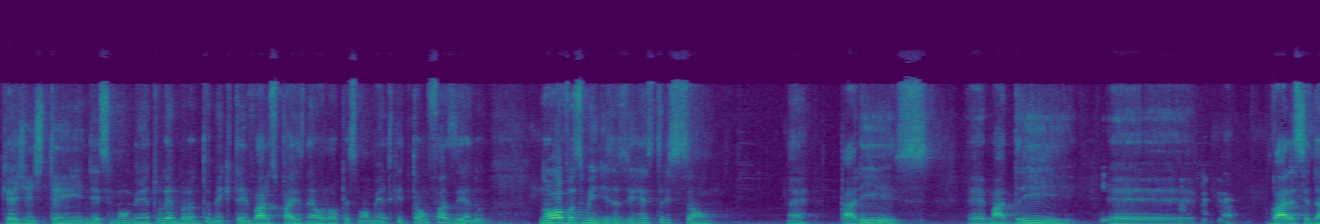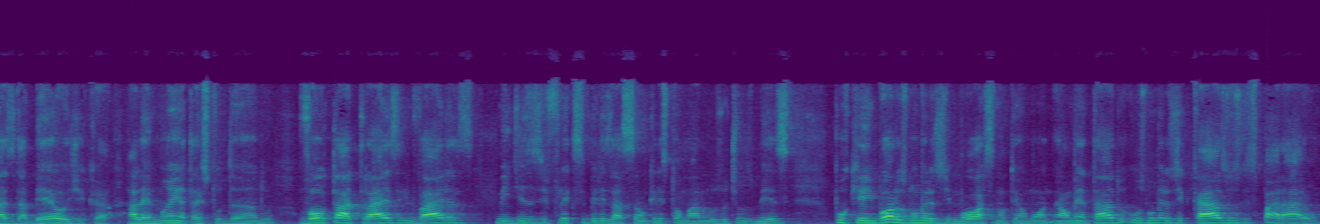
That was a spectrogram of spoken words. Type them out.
que a gente tem nesse momento. Lembrando também que tem vários países na Europa nesse momento que estão fazendo novas medidas de restrição. Né? Paris, é, Madrid, é, várias cidades da Bélgica, a Alemanha está estudando, voltar atrás em várias medidas de flexibilização que eles tomaram nos últimos meses, porque, embora os números de mortes não tenham aumentado, os números de casos dispararam.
